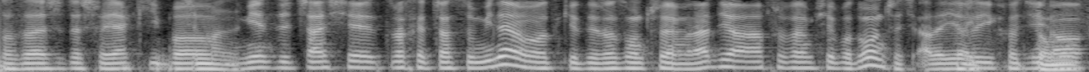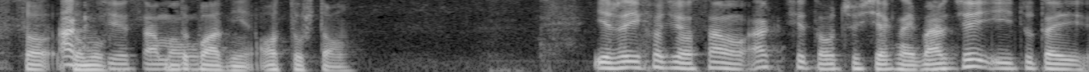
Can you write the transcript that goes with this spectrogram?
To zależy też o jaki, bo w międzyczasie trochę czasu minęło od kiedy rozłączyłem radio, a próbowałem się podłączyć, ale jeżeli chodzi o mów, co, co akcję mów. samą, Dokładnie, otóż to. Jeżeli chodzi o samą akcję, to oczywiście jak najbardziej i tutaj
